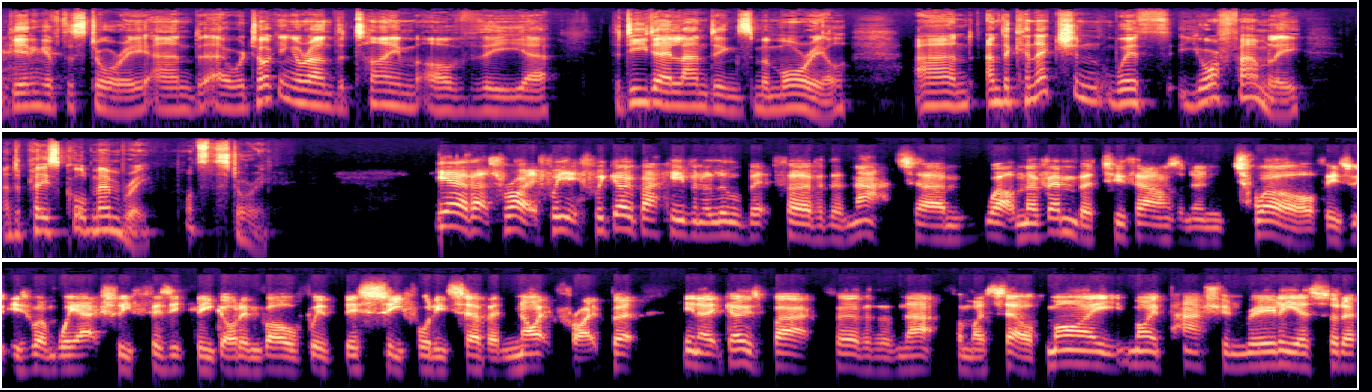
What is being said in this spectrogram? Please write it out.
beginning of the story, and uh, we're talking around the time of the uh, the D-Day landings memorial, and and the connection with your family and a place called Membury. What's the story? Yeah, that's right. If we if we go back even a little bit further than that, um, well, November 2012 is is when we actually physically got involved with this C47 Night Fright. But you know, it goes back further than that for myself. My my passion really is sort of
